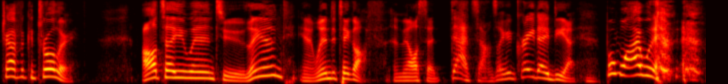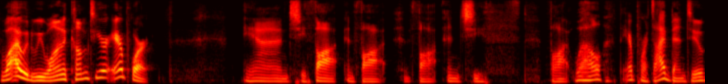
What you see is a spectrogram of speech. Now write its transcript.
traffic controller. I'll tell you when to land and when to take off. And they all said, That sounds like a great idea. But why would why would we want to come to your airport? And she thought and thought and thought and she thought, well, the airports I've been to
